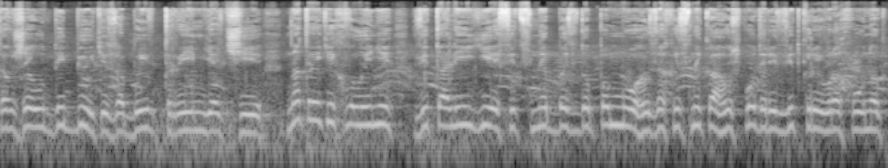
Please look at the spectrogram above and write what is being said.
та вже у дебюті забив три м'ячі. На третій хвилині Віталій Єфіц не без допомоги захисника господарів відкрив рахунок.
